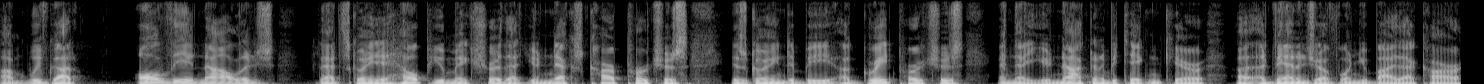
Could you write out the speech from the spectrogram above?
um, we've got all the knowledge that's going to help you make sure that your next car purchase is going to be a great purchase and that you're not going to be taken care uh, advantage of when you buy that car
